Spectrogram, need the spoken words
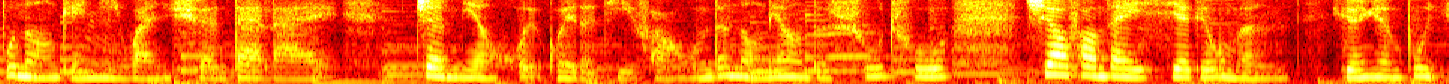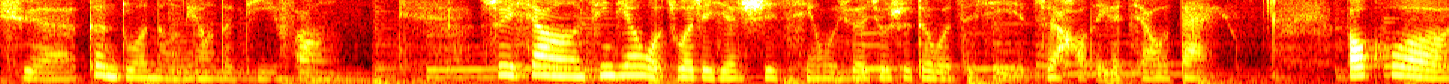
不能给你完全带来正面回馈的地方。我们的能量的输出是要放在一些给我们源源不绝、更多能量的地方。所以，像今天我做这件事情，我觉得就是对我自己最好的一个交代。包括，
